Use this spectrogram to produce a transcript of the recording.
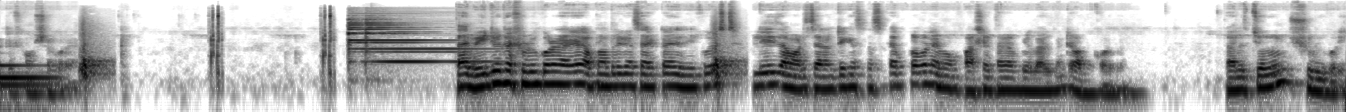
একটা সমস্যা করে। তাই ভিডিওটা শুরু করার আগে আপনাদের কাছে একটা রিকোয়েস্ট প্লিজ আমার চ্যানেলটিকে সাবস্ক্রাইব করবেন এবং পাশে থাকা বেল আইকনটি অন করবেন। তাহলে চলুন শুরু করি।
